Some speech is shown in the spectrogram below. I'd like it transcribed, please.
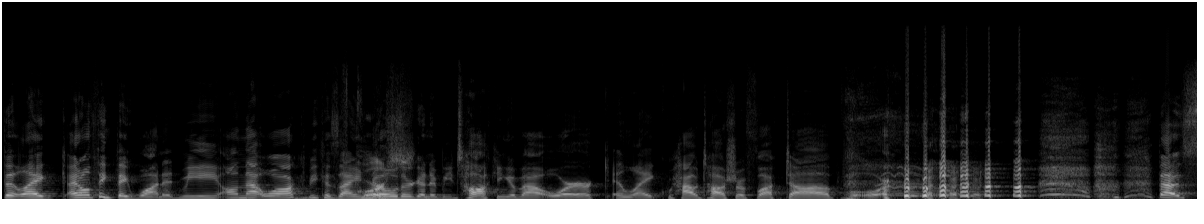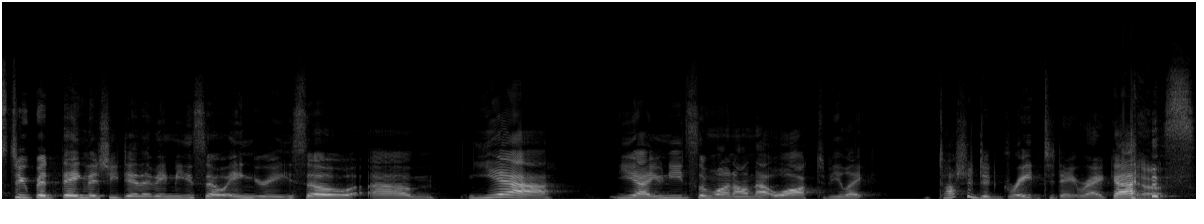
that like I don't think they wanted me on that walk because I know they're gonna be talking about work and like how Tasha fucked up or that stupid thing that she did that made me so angry. So um yeah. Yeah, you need someone on that walk to be like, Tasha did great today, right, guys?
